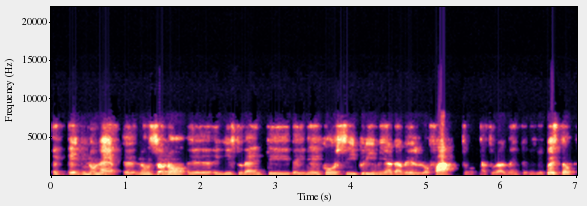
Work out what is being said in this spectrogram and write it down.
e, e non, è, eh, non, sono eh, gli studenti dei miei corsi i primi ad averlo fatto, naturalmente, perché questo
